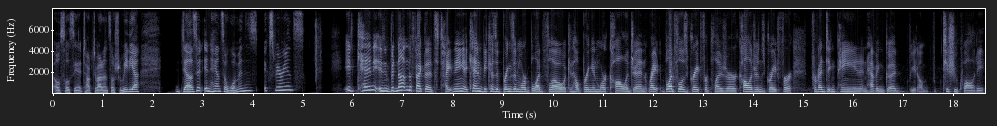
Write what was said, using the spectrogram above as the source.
also seen it talked about on social media. Does it enhance a woman's experience? It can, it- but not in the fact that it's tightening. It can because it brings in more blood flow. It can help bring in more collagen, right? Blood flow is great for pleasure. Collagen's great for preventing pain and having good, you know, tissue quality.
